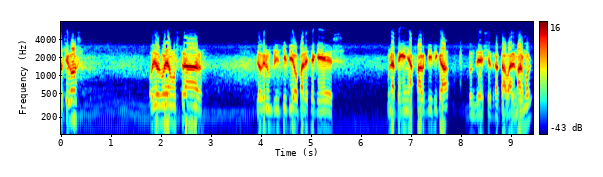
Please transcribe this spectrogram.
Bueno chicos, hoy os voy a mostrar lo que en un principio parece que es una pequeña fábrica donde se trataba el mármol.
